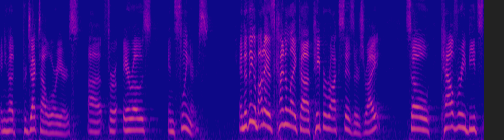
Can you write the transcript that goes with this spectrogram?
and you had projectile warriors uh, for arrows and slingers. And the thing about it is kind of like uh, paper, rock, scissors, right? So cavalry beats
